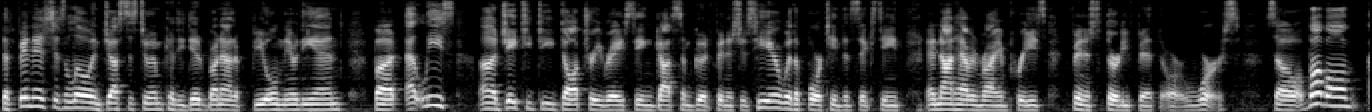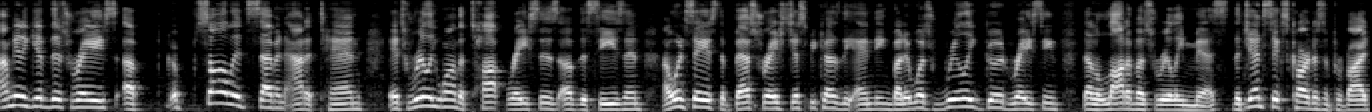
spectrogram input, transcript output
The finish is a little injustice to him because he did run out of fuel near the end, but at least uh, JTG Daugherty Racing got some good finishes here with a 14th and 16th, and not having Ryan Preece finish 35th or worse. So above all, I'm going to give this race a a solid 7 out of 10. It's really one of the top races of the season. I wouldn't say it's the best race just because of the ending, but it was really good racing that a lot of us really missed. The Gen 6 car doesn't provide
